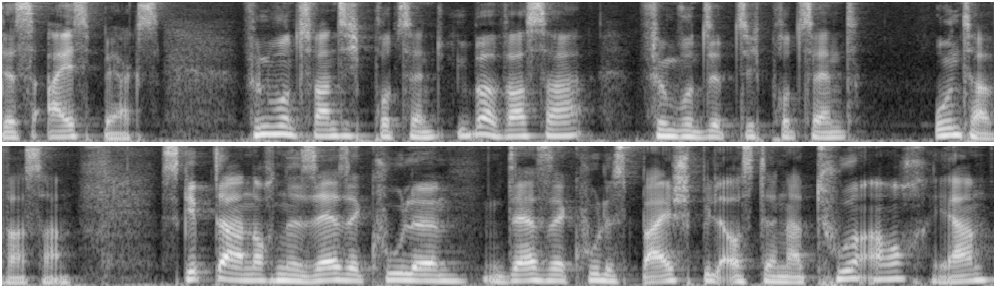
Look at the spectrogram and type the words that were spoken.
des Eisbergs. 25% über Wasser, 75% unter Wasser. Es gibt da noch eine sehr, sehr coole, sehr, sehr cooles Beispiel aus der Natur auch, ja.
